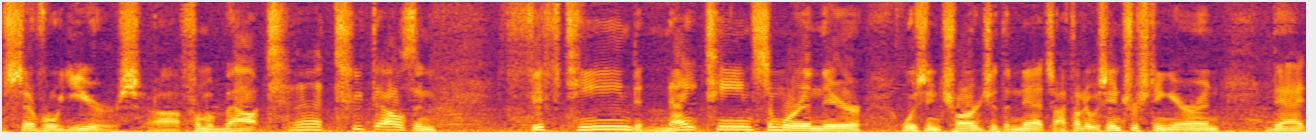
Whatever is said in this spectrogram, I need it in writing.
several years, uh, from about uh, 2015 to 19, somewhere in there, was in charge of the Nets. I thought it was interesting, Aaron, that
